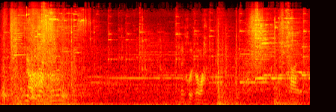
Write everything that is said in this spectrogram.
เฮ้ยเฮ้ยเฮ้ยได้ขุดปะวะ ใช่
